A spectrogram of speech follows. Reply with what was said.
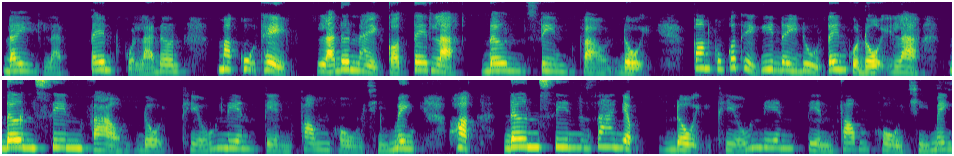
đây là tên của lá đơn, mà cụ thể lá đơn này có tên là đơn xin vào đội. Con cũng có thể ghi đầy đủ tên của đội là đơn xin vào đội thiếu niên tiền phong Hồ Chí Minh hoặc đơn xin gia nhập đội thiếu niên tiền phong Hồ Chí Minh.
